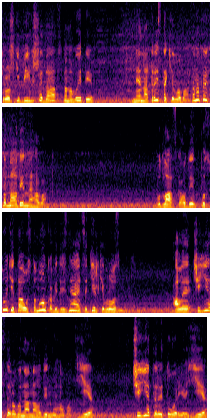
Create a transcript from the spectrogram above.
трошки більше, да, встановити не на 300 кВт, а, наприклад, на 1 МВт. Будь ласка, один, по суті, та установка відрізняється тільки в розмірах. Але чи є сировина на 1 МВт? Є. Чи є територія? Є.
